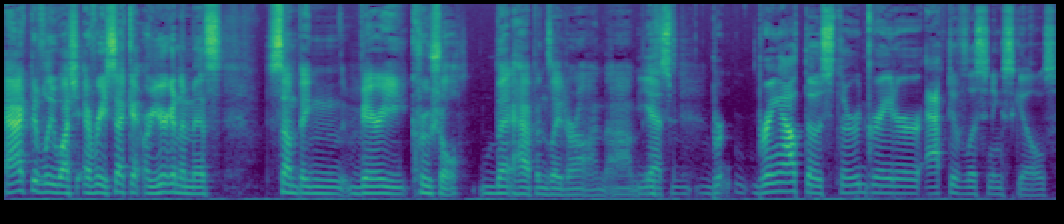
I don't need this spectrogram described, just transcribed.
actively watch every second, or you're gonna miss something very crucial that happens later on. Um, Yes, br- bring out those third grader active listening skills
